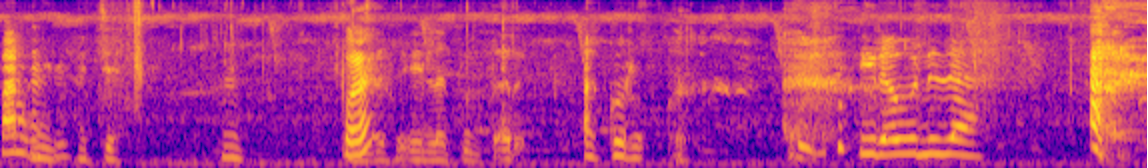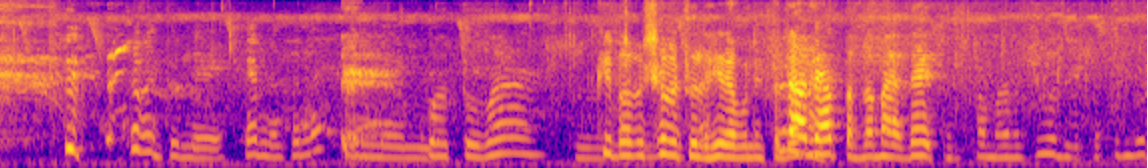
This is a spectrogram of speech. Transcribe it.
পান আচ্ছা পরে এলা তুলতার আকরো হীরাবনি যা ছবি তুলে কেমন তুলে কতবার কীভাবে ছবি তুলে দাদা হাত না মায় দেয় আমার সুন্দর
